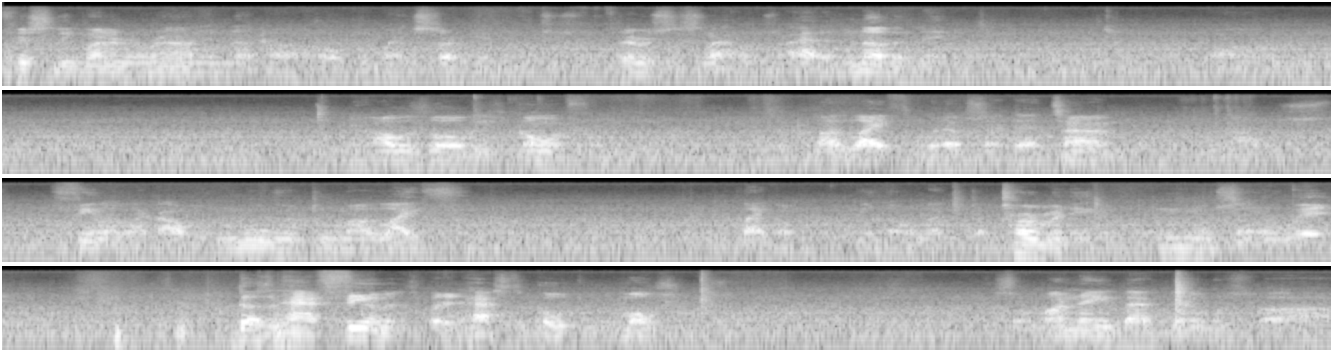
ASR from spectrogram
officially running around in the uh, open mic circuit, which was Lyricist Lounge. I had another name. Um, and I was always going from my life or whatever. So at that time, I was feeling like I was moving through my life like a, like a Terminator. You know what I'm saying? Where it doesn't have feelings, but it has to go through emotions. So my name back then was uh,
